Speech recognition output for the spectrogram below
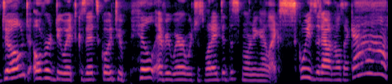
Don't overdo it because it's going to pill everywhere, which is what I did this morning. I like squeezed it out and I was like, ah!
